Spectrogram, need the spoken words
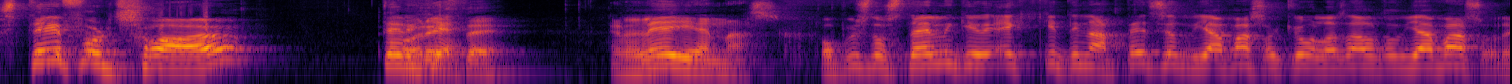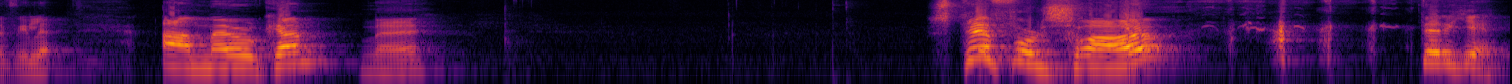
Staffordshire, τεριέ. Ορίστε. Λέει ένας, ο οποίος το στέλνει και έχει και την απέτηση να το διαβάσω κιόλας, αλλά το διαβάσω, ρε φίλε. American. Ναι. Staffordshire. Τεριέ.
